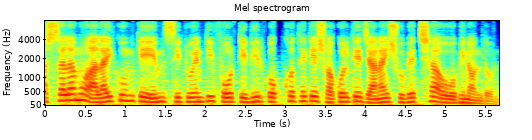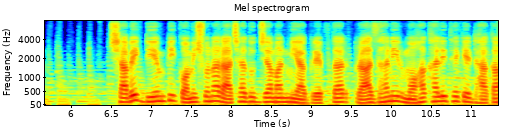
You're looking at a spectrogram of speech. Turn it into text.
আসসালামু আলাইকুম K M C twenty four টিভির পক্ষ থেকে সকলকে জানাই শুভেচ্ছা ও অভিনন্দন। সাবেক ডিএমপি কমিশনার আছাদুজ্জামান মিয়া গ্রেফতার, রাজধানীর মহাখালী থেকে ঢাকা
